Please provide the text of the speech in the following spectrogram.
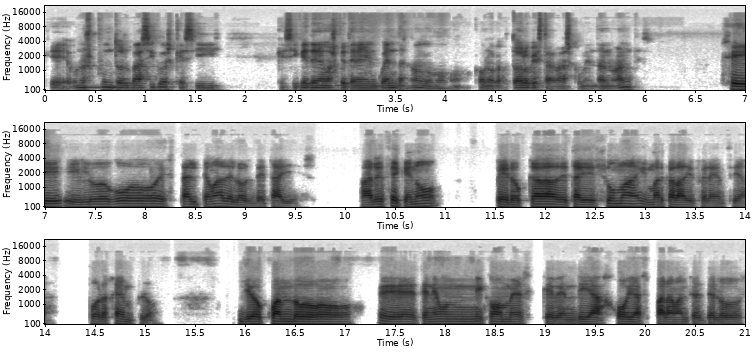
que unos puntos básicos que sí, que sí que tenemos que tener en cuenta, ¿no? Como, todo lo que estabas comentando antes. Sí, y luego está el tema de los detalles. Parece que no, pero cada detalle suma y marca la diferencia. Por ejemplo, yo cuando eh, tenía un e-commerce que vendía joyas para amantes de los,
